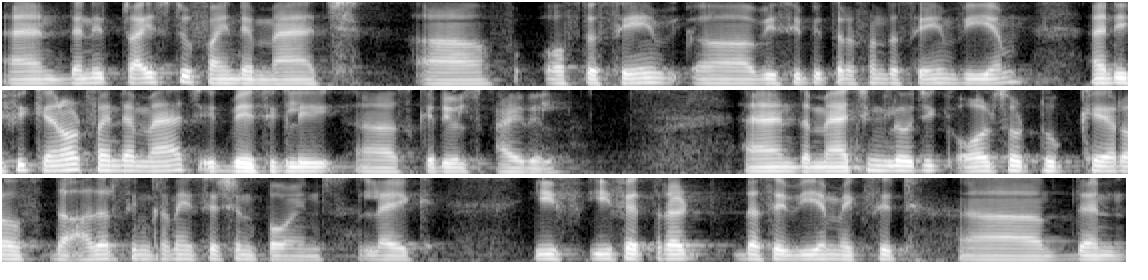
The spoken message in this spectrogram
and then it tries to find a match uh, of the same uh, VCP thread from the same VM. And if you cannot find a match, it basically uh, schedules idle. And the matching logic also took care of the other synchronization points, like if, if a thread does a VM exit, uh, then,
